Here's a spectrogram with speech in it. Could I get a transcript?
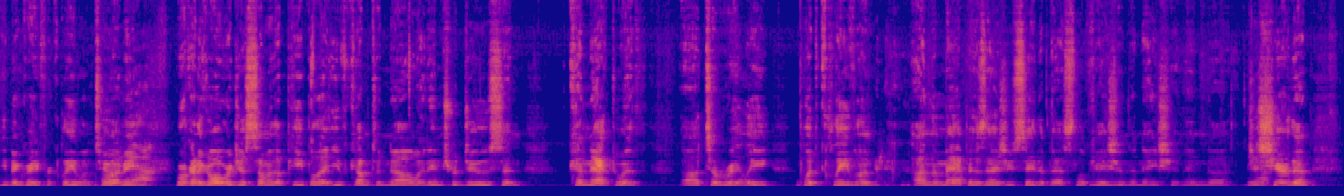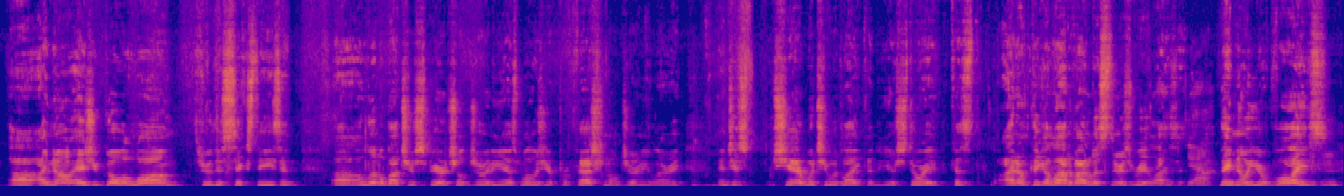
You've been great for Cleveland too. Oh, I mean, yeah. we're going to go over just some of the people that you've come to know and introduce and connect with uh, to really put Cleveland on the map as, as you say, the best location in the nation. And uh, just Yeah. share them. Uh, I know as you go along through the '60s and uh, a little about your spiritual journey as well as your professional journey, Larry, Mm-hmm. and just share what you would like in your story because I don't think a lot of our listeners realize it. Yeah. Mm-hmm. They know your voice and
